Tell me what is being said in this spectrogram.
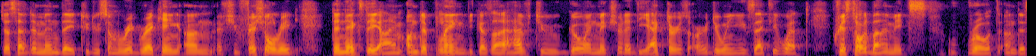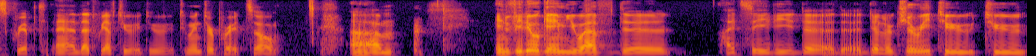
just have the mandate to do some rig wrecking on a few facial rig. The next day I'm on the plane because I have to go and make sure that the actors are doing exactly what Crystal Dynamics wrote on the script and that we have to to, to interpret. So um, in video game you have the I'd say the, the, the, the, luxury to to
